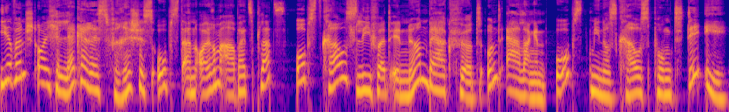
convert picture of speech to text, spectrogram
Ihr wünscht euch leckeres, frisches Obst an eurem Arbeitsplatz? Obst Kraus liefert in Nürnberg, Fürth und Erlangen. Obst-Kraus.de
